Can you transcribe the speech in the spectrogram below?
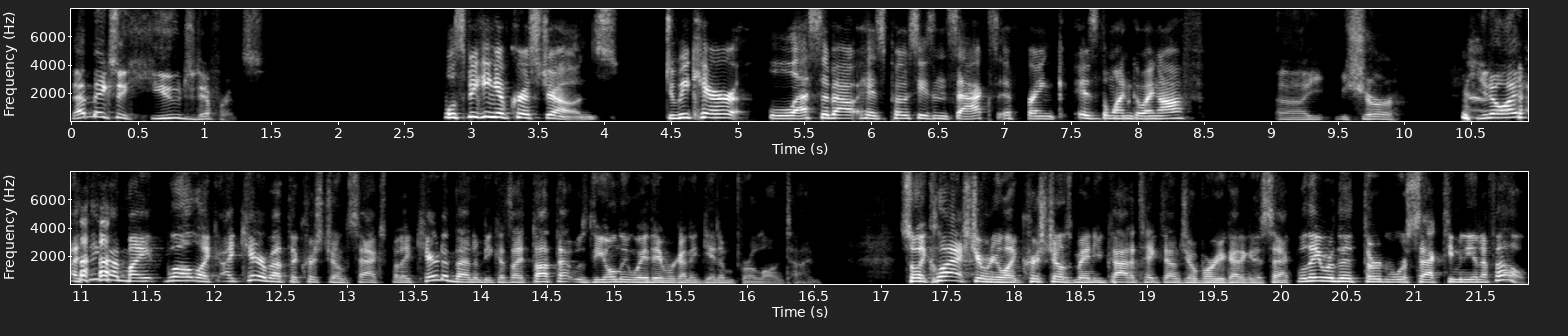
That makes a huge difference. Well, speaking of Chris Jones, do we care less about his postseason sacks if Frank is the one going off? Uh, sure. You know, I, I think I might. Well, like I care about the Chris Jones sacks, but I cared about him because I thought that was the only way they were going to get him for a long time. So, like last year, when you're like Chris Jones, man, you got to take down Joe Burrow, you got to get a sack. Well, they were the third worst sack team in the NFL.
